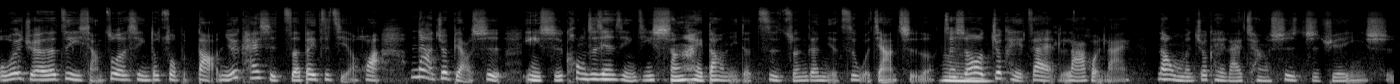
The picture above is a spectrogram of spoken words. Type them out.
我会觉得自己想做的事情都做不到，你就开始责备自己的话，那就表示饮食控制这件事情已经伤害到你的自尊跟你的自我价值了。这时候就可以再拉回来，那我们就可以来尝试直觉饮食。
